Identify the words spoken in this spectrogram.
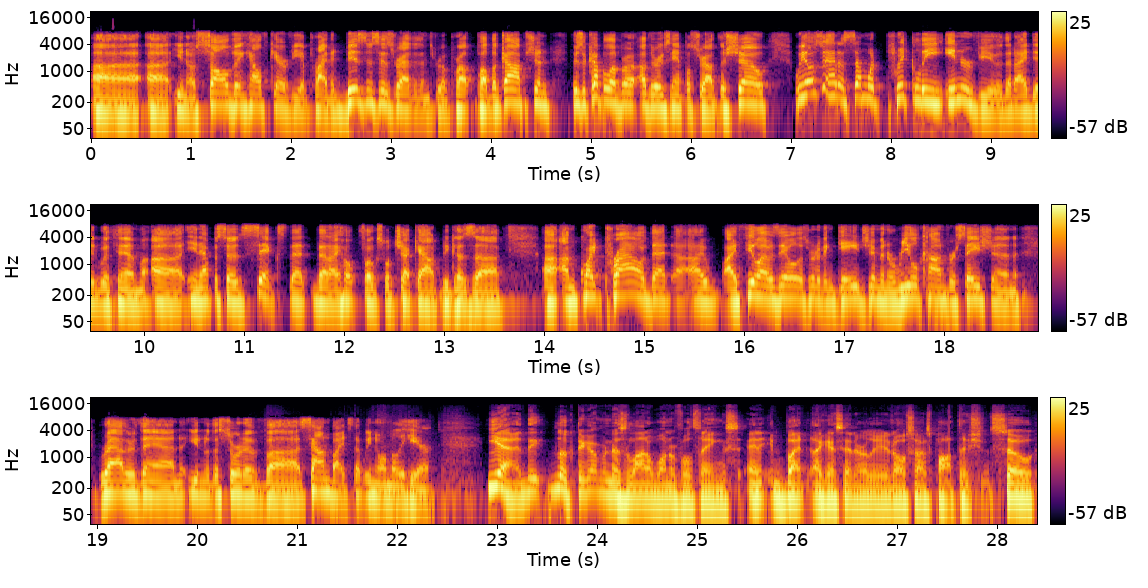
uh, uh, you know solving healthcare via private businesses rather than through a public option. There's a couple of other examples throughout the show. We also had a somewhat prickly interview that I did with him uh, in episode six that that I hope folks will check out because uh, uh, I'm quite proud that I I feel I was able to sort of engage him in a real conversation rather than you know the sort of uh, sound bites that we normally hear. Yeah, they, look, the government does a lot of wonderful things, and but like I said earlier, it also has politicians. So,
